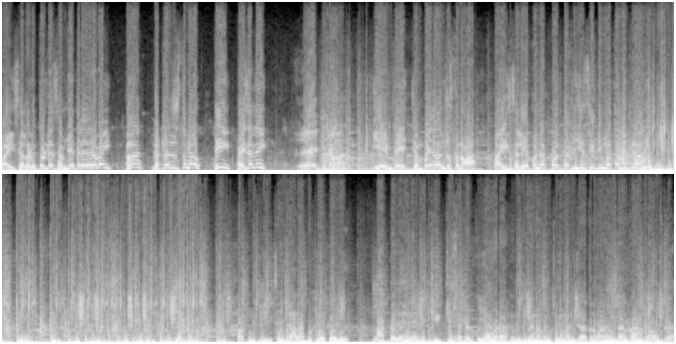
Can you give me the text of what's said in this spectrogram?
పైసలు అడుగుతుంటే సంజయత లేదురా బై గట్ల చూస్తున్నావు? పైసలు. ఏ. ఏం బే జంప్ అయిదామని చూస్తున్నావా? పైసలు ఇవ్వకుండా పొద్దుట నుంచి సిటీ మొత్తం తిప్పినా పాపం ప్రిన్స్ ఏంట్రా అలా బుక్ అయిపోయాడు. ఆ బెలహరి అయితే చీట్ చేస్తాడు అనుకుంటా. ఎందుకైనా మంచిది మన జాతర మనం ఉండాలి రా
